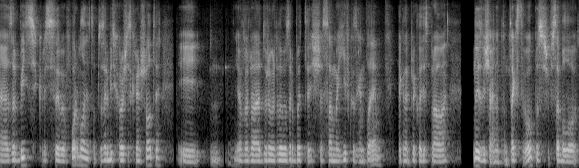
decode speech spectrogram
Е, Зробіть красиве оформлення, тобто зробіть хороші скріншоти. І я вважаю дуже важливо зробити ще саме гівку з геймплеєм, як на прикладі справа. Ну і звичайно, там текстовий опис, щоб все було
